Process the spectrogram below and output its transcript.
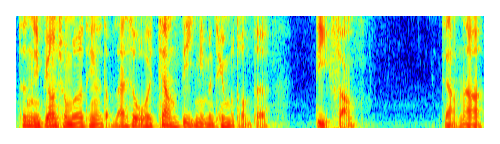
真的你不用全部都听得懂。但是我会降低你们听不懂的地方。这样，那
